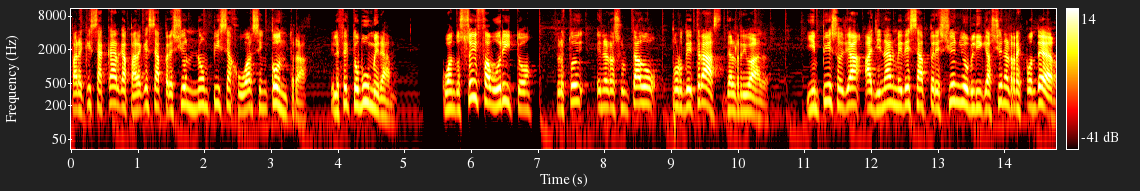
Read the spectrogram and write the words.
para que esa carga, para que esa presión no empiece a jugarse en contra. El efecto boomerang. Cuando soy favorito, pero estoy en el resultado por detrás del rival. Y empiezo ya a llenarme de esa presión y obligación al responder.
